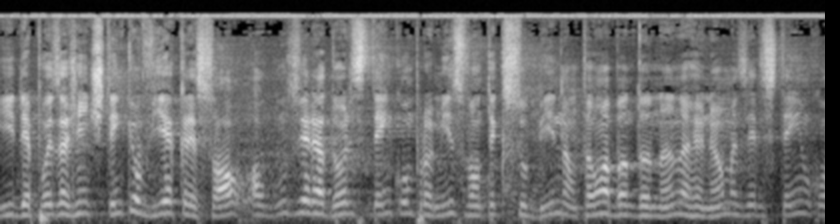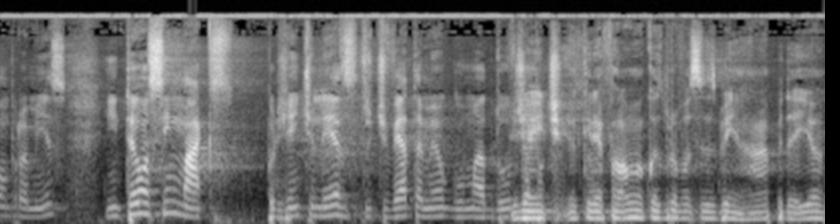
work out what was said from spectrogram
E depois a gente tem que ouvir a Cressol. Alguns vereadores têm compromisso, vão ter que subir, não estão abandonando a reunião, mas eles têm um compromisso. Então, assim, Max, por gentileza, se tu tiver também alguma dúvida. Gente, eu queria falar uma coisa para vocês bem rápida aí, ó.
